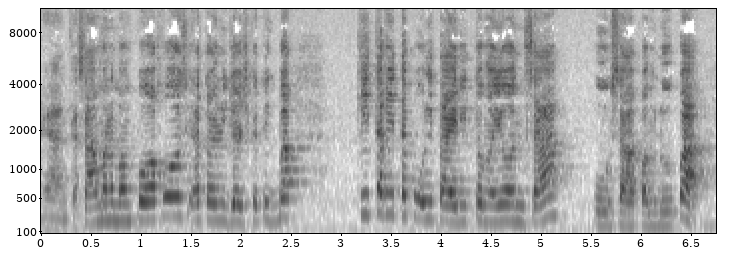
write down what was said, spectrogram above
Ayan, kasama naman po ako, si Attorney George Katigbak. Kita-kita po ulit tayo dito ngayon sa Usapang Lupa.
